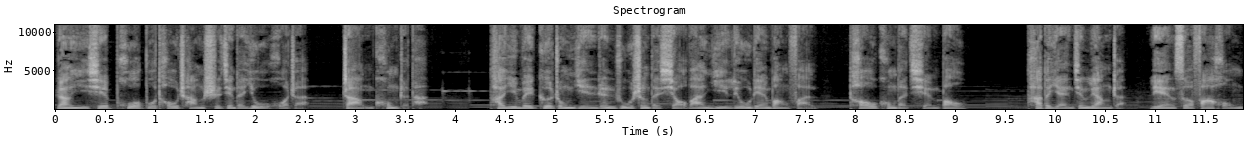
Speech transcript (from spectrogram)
让一些破布头长时间的诱惑着、掌控着他。他因为各种引人入胜的小玩意流连忘返，掏空了钱包。他的眼睛亮着，脸色发红。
